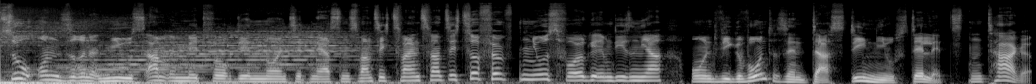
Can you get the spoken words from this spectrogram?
zu unseren News am Mittwoch, den 19.01.2022 zur fünften News-Folge in diesem Jahr und wie gewohnt sind das die News der letzten Tage.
